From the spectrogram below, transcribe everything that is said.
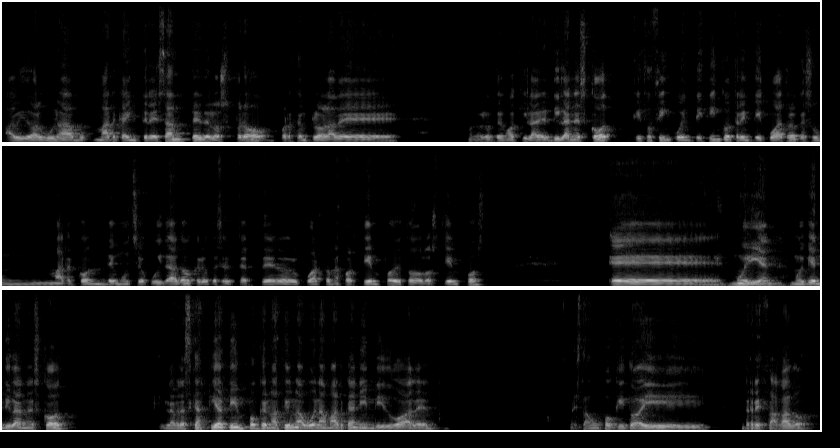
Ha habido alguna marca interesante de los pro, por ejemplo la de bueno, lo tengo aquí, la de Dylan Scott, que hizo 55-34, que es un marcón de mucho cuidado. Creo que es el tercero o el cuarto mejor tiempo de todos los tiempos. Eh, muy bien, muy bien Dylan Scott. La verdad es que hacía tiempo que no hacía una buena marca en individual, ¿eh? Estaba un poquito ahí rezagado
